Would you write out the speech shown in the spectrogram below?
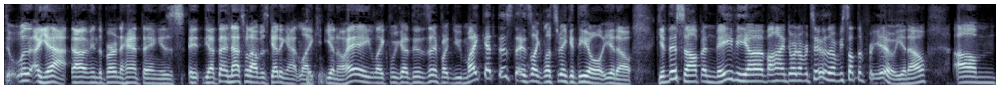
Well, uh, yeah, uh, I mean the burn the hand thing is, it, yeah, and that's what I was getting at. Like, you know, hey, like we got to do the same, but you might get this. It's like let's make a deal. You know, give this up, and maybe uh, behind door number two there'll be something for you. You know, um,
